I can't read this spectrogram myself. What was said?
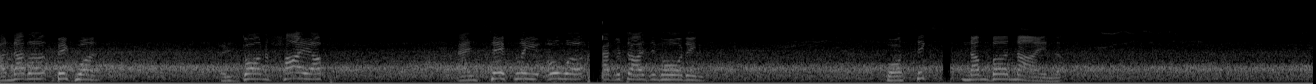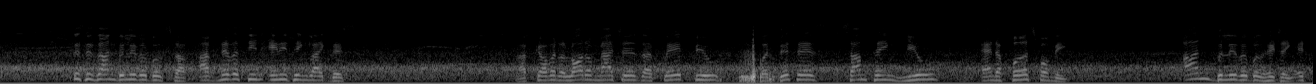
Another big one. It's gone high up and safely over advertising hoardings for six number nine. This is unbelievable stuff. I've never seen anything like this. I've covered a lot of matches, I've played few, but this is something new and a first for me. Unbelievable hitting. It's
